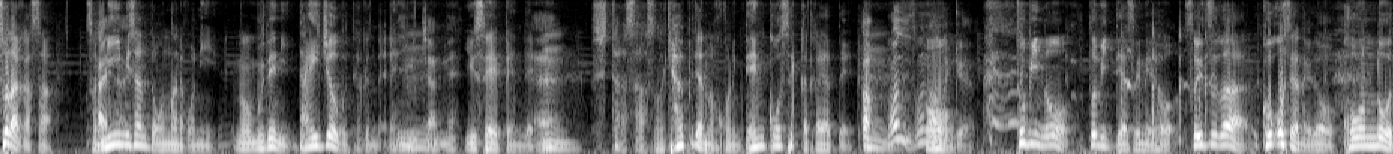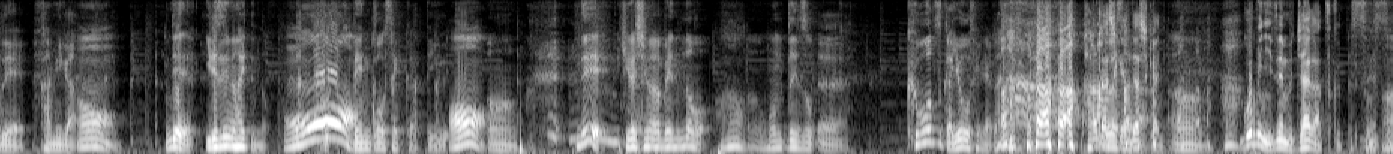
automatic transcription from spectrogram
空がさ、そのはいはい。新見さんって女の子に、の腕に大丈夫って書くんだよね。ゆみちゃんね。油性ペンで。ん。そしたらさ、そのキャプテンのここに電光石火って書いてあって、あマジ？そんなんだっけ？トビの、トビってやつがいるんだけど、そいつは高校生なんだけど、コーンローで髪が。おで、入れ墨も入ってんの。お電光石火っていう。おうん、で、広島弁の、本当にそう、うん窪塚洋介みたいな感じ。あ 確かに確かに。うん。語尾に全部「じゃ」がつくってね。そうそう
